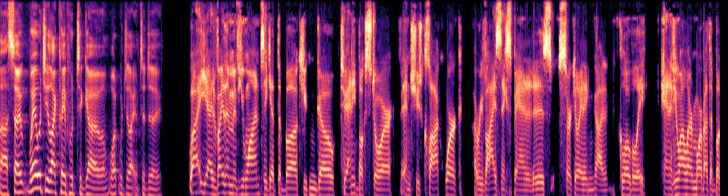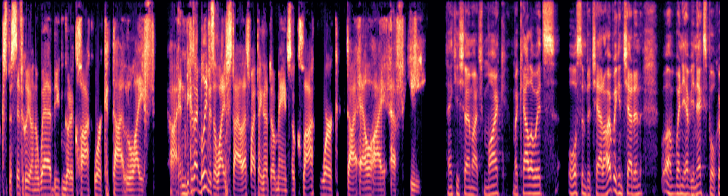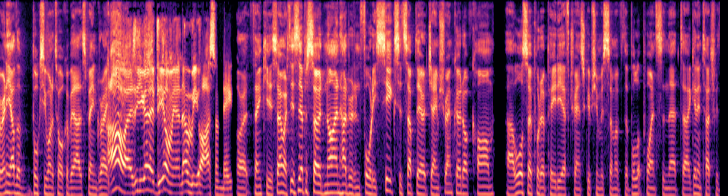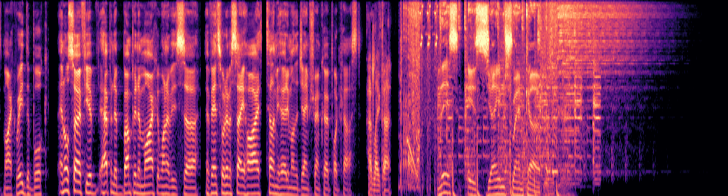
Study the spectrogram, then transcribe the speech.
uh, so, where would you like people to go? What would you like them to do? Well, yeah, invite them if you want to get the book. You can go to any bookstore and choose Clockwork revised and expanded. It is circulating uh, globally. And if you want to learn more about the book specifically on the web, you can go to clockwork.life. Uh, and because I believe it's a lifestyle, that's why I picked that domain. So clockwork.life. Thank you so much, Mike Michalowicz. Awesome to chat. I hope we can chat in, uh, when you have your next book or any other books you want to talk about. It's been great. Oh, you got a deal, man. That would be awesome, Nate. All right. Thank you so much. This is episode 946. It's up there at jamesschramko.com. Uh, we'll also put a PDF transcription with some of the bullet points and that. Uh, get in touch with Mike, read the book. And also, if you happen to bump into Mike at one of his uh, events, whatever, say hi. Tell him you heard him on the James Schramko podcast. I'd like that. This is James Schramko.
